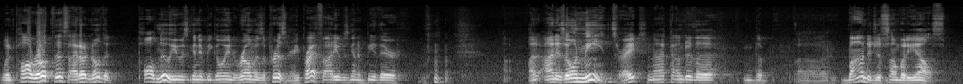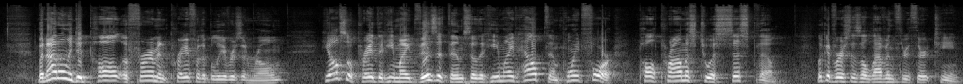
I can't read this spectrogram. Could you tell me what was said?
When Paul wrote this, I don't know that Paul knew he was going to be going to Rome as a prisoner. He probably thought he was going to be there on, on, his own means, right? Not under the, the uh, bondage of somebody else. But not only did Paul affirm and pray for the believers in Rome, he also prayed that he might visit them so that he might help them. Point four, Paul promised to assist them. Look at verses 11 through 13.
